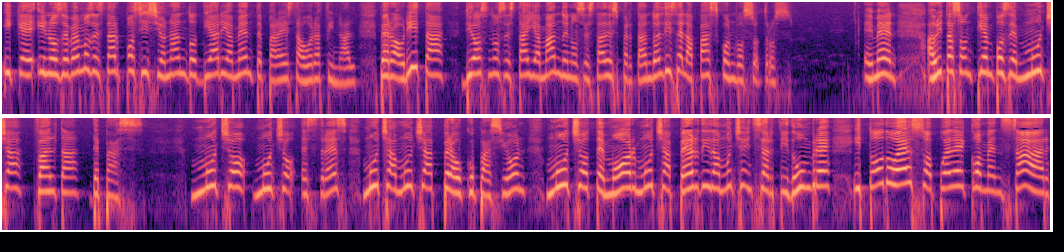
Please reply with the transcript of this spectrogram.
y que y nos debemos de estar posicionando diariamente para esta hora final. Pero ahorita Dios nos está llamando y nos está despertando. Él dice la paz con vosotros. Amén. Ahorita son tiempos de mucha falta de paz mucho, mucho estrés, mucha, mucha preocupación, mucho temor, mucha pérdida, mucha incertidumbre. Y todo eso puede comenzar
